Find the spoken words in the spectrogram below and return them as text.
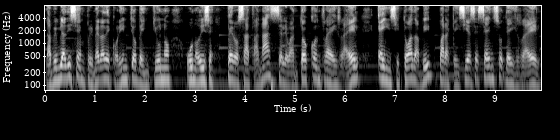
La Biblia dice en 1 de Corintios 21, 1 dice, pero Satanás se levantó contra Israel e incitó a David para que hiciese censo de Israel.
